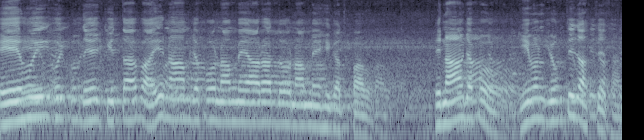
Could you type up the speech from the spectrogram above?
ਇਹੋ ਹੀ ਉਪਦੇਸ਼ ਕੀਤਾ, ਭਾਈ ਨਾਮ ਜਪੋ, ਨਾਮੇ ਆਰਾਧੋ, ਨਾਮੇ ਹੀ ਗਤ ਪਾਵੋ ਇਹ ਨਾਮ ਜਪੋ। ਜੀਵਨ ਜੁਗਤੀ ਦੱਸਦੇ ਸਨ।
